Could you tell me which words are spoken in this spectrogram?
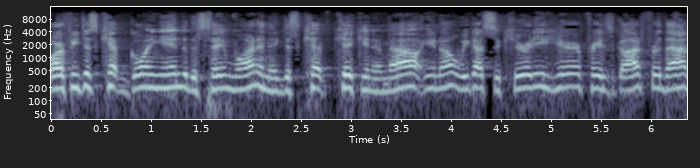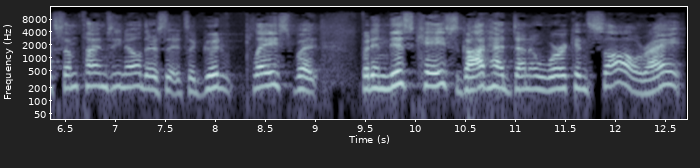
or if he just kept going into the same one and they just kept kicking him out. You know, we got security here. Praise God for that. Sometimes you know there's a, it's a good place, but but in this case, God had done a work in Saul, right?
